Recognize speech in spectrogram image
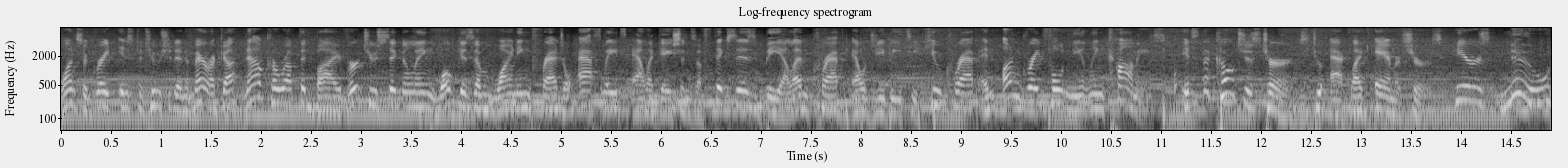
Once a great institution in America, now corrupted by virtue signaling, wokeism, whining, fragile athletes, allegations of fixes, BLM crap, LGBTQ crap, and ungrateful kneeling commies. It's the coaches' turns to act like amateurs. Here's new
